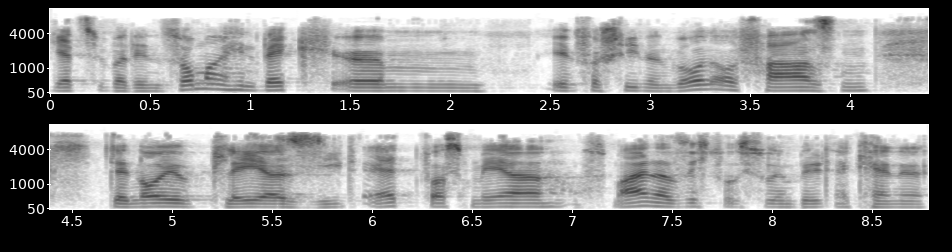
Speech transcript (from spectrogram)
jetzt über den Sommer hinweg ähm, in verschiedenen Rollout-Phasen. Der neue Player sieht etwas mehr aus meiner Sicht, was ich so im Bild erkenne,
